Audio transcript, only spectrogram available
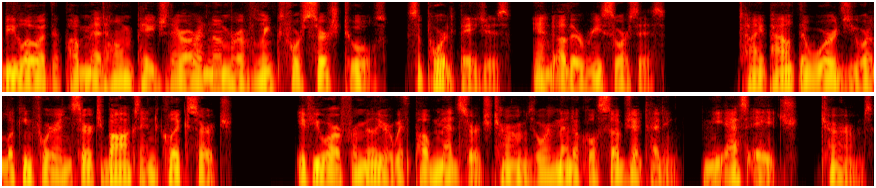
Below at the PubMed homepage there are a number of links for search tools, support pages, and other resources. Type out the words you are looking for in search box and click search. If you are familiar with PubMed search terms or medical subject heading, ME/SH, terms,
